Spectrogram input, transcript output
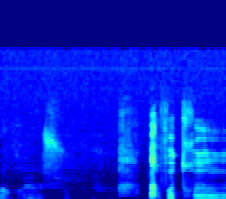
euh, Par votre. euh,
